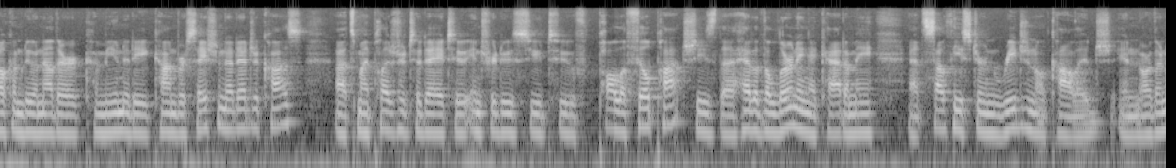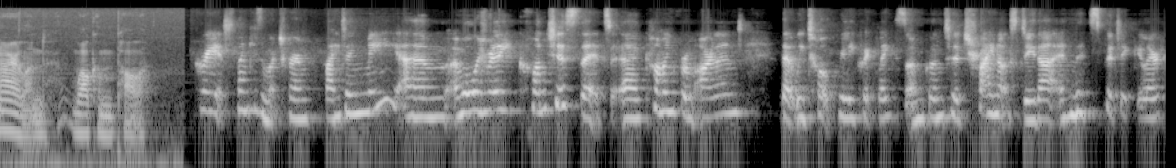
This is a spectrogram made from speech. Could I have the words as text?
Welcome to another community conversation at EDUCAUSE. Uh, it's my pleasure today to introduce you to Paula Philpott. She's the head of the Learning Academy at Southeastern Regional College in Northern Ireland. Welcome, Paula. Great, thank you so much for inviting me. Um, I'm always really conscious that uh, coming from Ireland, that we talk really quickly, so I'm going to try not to do that in this particular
